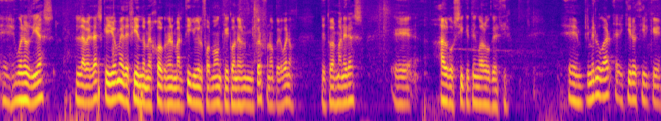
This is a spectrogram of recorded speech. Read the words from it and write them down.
Eh, buenos días. La verdad es que yo me defiendo mejor con el martillo y el formón que con el micrófono, pero bueno, de todas maneras, eh, algo sí que tengo algo que decir. En primer lugar, eh, quiero decir que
